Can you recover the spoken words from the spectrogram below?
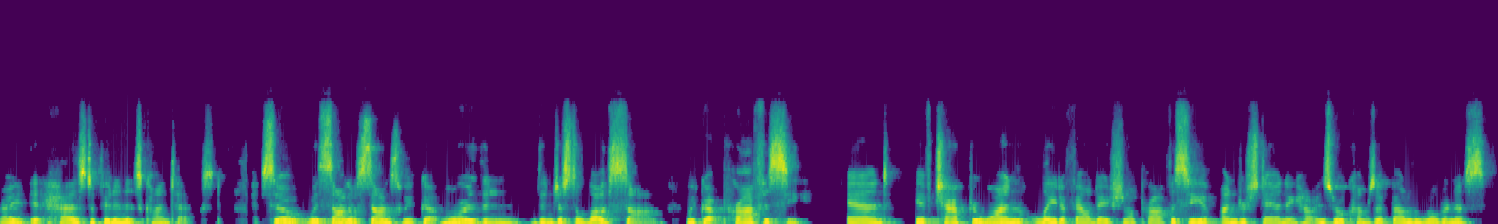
right? It has to fit in its context. So with Song of Songs, we've got more than than just a love song. We've got prophecy. And if chapter one laid a foundational prophecy of understanding how Israel comes up out of the wilderness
